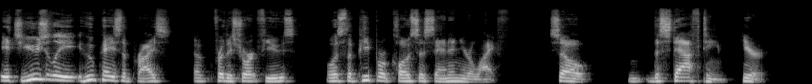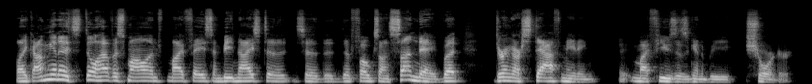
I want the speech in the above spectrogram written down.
it's usually who pays the price uh, for the short fuse? Well, it's the people closest in in your life. So the staff team here, like I'm gonna still have a smile on my face and be nice to to the, the folks on Sunday, but during our staff meeting, my fuse is going to be shorter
